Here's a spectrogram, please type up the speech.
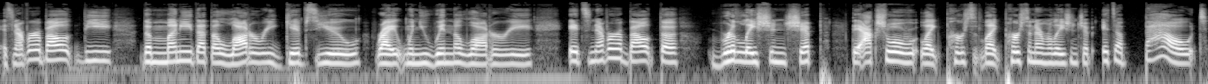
It's never about the the money that the lottery gives you, right? When you win the lottery. It's never about the relationship, the actual like person like person and relationship. It's about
